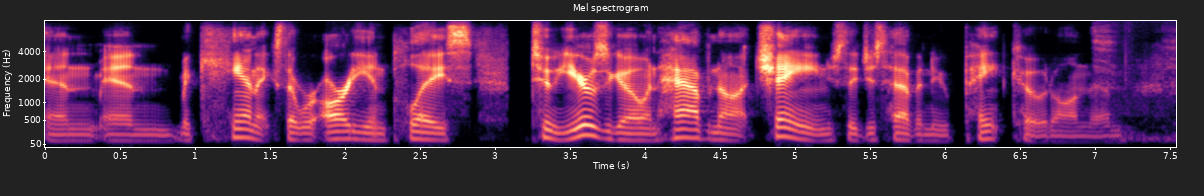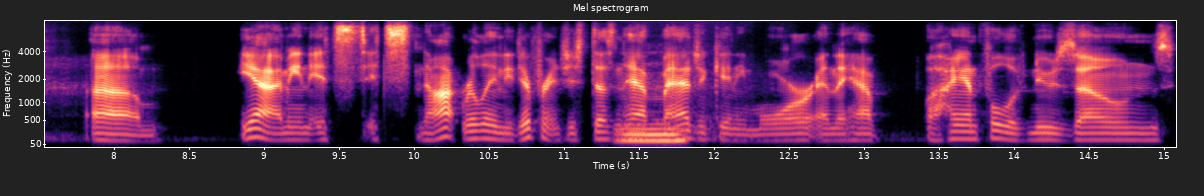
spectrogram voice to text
and and mechanics that were already in place two years ago and have not changed they just have a new paint coat on them um yeah i mean it's it's not really any different it just doesn't have Mm. magic anymore and they have a handful of new zones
